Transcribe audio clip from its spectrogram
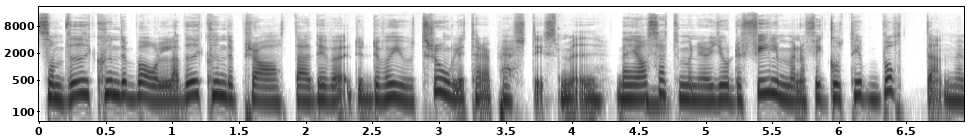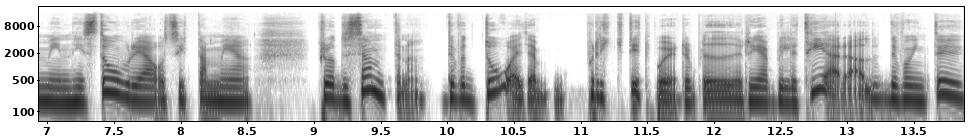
som vi kunde bolla, vi kunde prata. Det var, det, det var ju otroligt terapeutiskt för mig. När jag mm. satte mig ner och gjorde filmen och fick gå till botten med min historia och sitta med producenterna. Det var då jag på riktigt började bli rehabiliterad. Det var inte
